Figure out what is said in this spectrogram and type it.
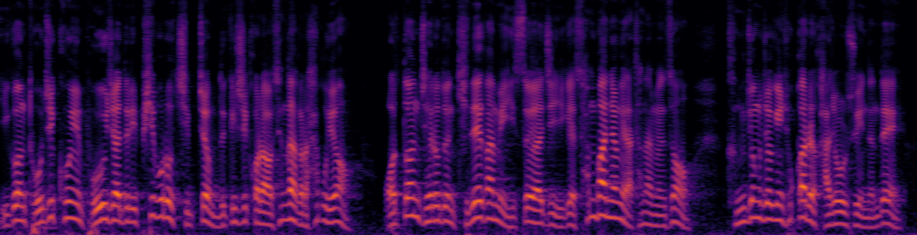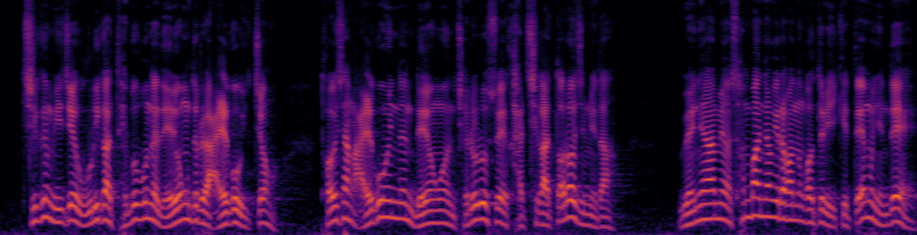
이건 도지코인 보유자들이 피부로 직접 느끼실 거라고 생각을 하고요. 어떤 재료든 기대감이 있어야지 이게 선반영이 나타나면서 긍정적인 효과를 가져올 수 있는데 지금 이제 우리가 대부분의 내용들을 알고 있죠. 더 이상 알고 있는 내용은 재료로서의 가치가 떨어집니다. 왜냐하면 선반영이라고 하는 것들이 있기 때문인데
